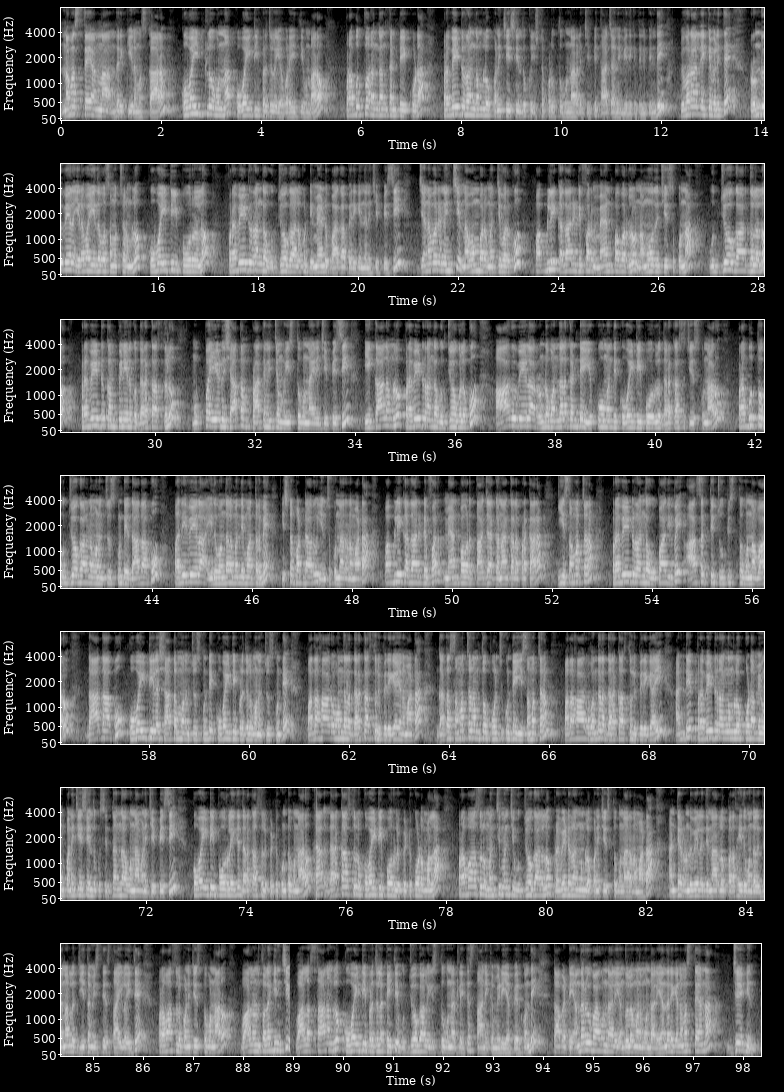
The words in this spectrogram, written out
నమస్తే అన్న అందరికీ నమస్కారం. కువైట్లో ఉన్న కువైటీ ప్రజలు ఎవరైతే ఉన్నారో ప్రభుత్వ రంగం కంటే కూడా ప్రైవేటు రంగంలో పనిచేసేందుకు ఇష్టపడుతూ ఉన్నారని చెప్పి తాజా నివేదిక తెలిపింది. వివరాలేకి వెళితే రెండు వేల ఇరవై ఐదవ సంవత్సరంలో కువైటీ పౌరులలో ప్రైవేటు రంగ ఉద్యోగాలకు డిమాండ్ బాగా పెరిగిందని చెప్పేసి జనవరి నుంచి నవంబర్ మధ్య వరకు పబ్లిక్ అథారిటీ ఫర్ మ్యాన్ పవర్లో నమోదు చేసుకున్న ఉద్యోగార్థులలో ప్రైవేటు కంపెనీలకు దరఖాస్తులు ముప్పై ఏడు శాతం ప్రాతినిధ్యం వహిస్తూ ఉన్నాయని చెప్పేసి ఈ కాలంలో ప్రైవేటు రంగ ఉద్యోగులకు ఆరు వేల రెండు వందల కంటే ఎక్కువ మంది కువైటీ పౌరులు దరఖాస్తు చేసుకున్నారు. ప్రభుత్వ ఉద్యోగాలను మనం చూసుకుంటే దాదాపు పదివేల ఐదు వందల మంది మాత్రమే ఇష్టపడ్డారు ఎంచుకున్నారన్నమాట. Public authority for man power తాజా గణాంకాల ప్రకారం ఈ సంవత్సరం ప్రైవేటు రంగ ఉపాధిపై ఆసక్తి చూపిస్తూ ఉన్నవారు దాదాపు కువైటీల శాతం మనం చూసుకుంటే కువైటీ ప్రజలు మనం చూసుకుంటే పదహారు వందల దరఖాస్తులు పెరిగాయన్నమాట. గత సంవత్సరంతో పోల్చుకుంటే ఈ సంవత్సరం పదహారు వందల దరఖాస్తులు పెరిగాయి. అంటే ప్రైవేటు రంగంలో కూడా మేము పనిచేసేందుకు సిద్ధంగా ఉన్నామని చెప్పేసి కువైటీ పౌరులు అయితే దరఖాస్తులు పెట్టుకుంటూ ఉన్నారు. దరఖాస్తులు కువైటీ పౌరులు పెట్టుకోవడం వల్ల ప్రవాసులు మంచి మంచి ఉద్యోగాలలో ప్రైవేటు రంగంలో పనిచేస్తూ ఉన్నారన్నమాట. అంటే రెండు వేల దినార్లు పదహైదు వందల దినార్లు జీతం ఇస్తే స్థాయిలో అయితే ప్రవాసులు పనిచేస్తూ ఉన్నారు. వాళ్ళను తొలగించి వాళ్ళ స్థానంలో కువైటీ ప్రజలకైతే ఉద్యోగాలు ఇస్తూ ఉన్నట్లయితే స్థానిక మీడియా పేర్కొంది. కాబట్టి అందరూ బాగుండాలి అందులో మనం ఉండాలి. అందరికీ నమస్తే అన్న. జై హింద్.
